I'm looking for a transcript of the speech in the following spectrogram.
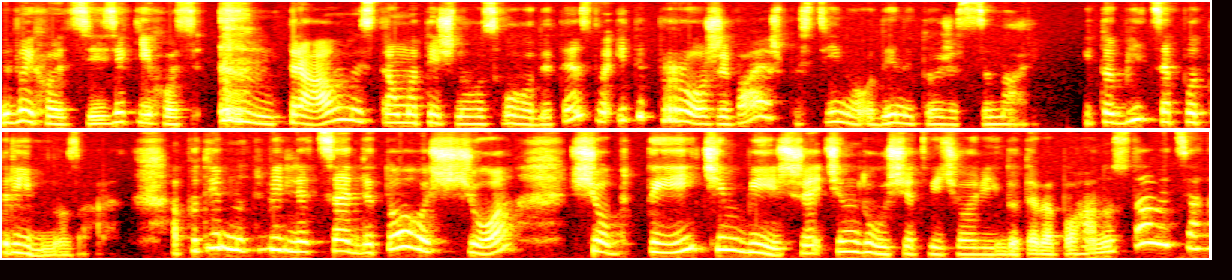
виходці з якихось травм, з травматичного свого дитинства, і ти проживаєш постійно один і той же сценарій. І тобі це потрібно зараз. А потрібно тобі для це для того, що, щоб ти чим більше, чим дужче твій чоловік до тебе погано ставиться,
